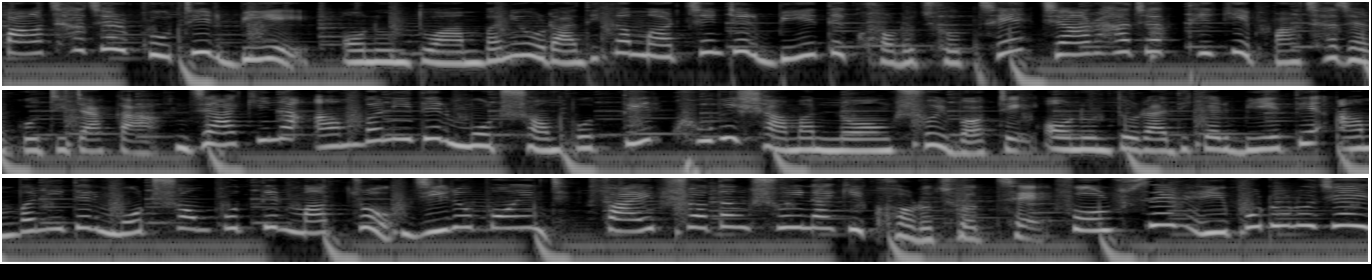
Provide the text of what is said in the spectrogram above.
পাঁচ হাজার কোটির বিয়ে। অনন্ত আম্বানি ও রাধিকা মার্চেন্টের বিয়েতে খরচ হচ্ছে চার হাজার থেকে পাঁচ হাজার কোটি টাকা, যা কিনা আম্বানিদের মোট সম্পত্তির খুবই সামান্য অংশই বটে। অনন্ত রাধিকার বিয়েতে আম্বানিদের মোট সম্পত্তির মাত্র জিরো পয়েন্ট ফাইভ শতাংশই নাকি খরচ হচ্ছে। ফোর্বসের রিপোর্ট অনুযায়ী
